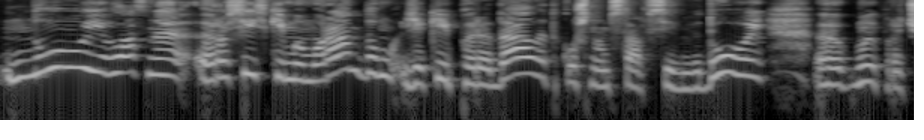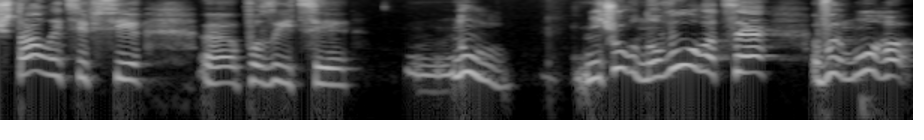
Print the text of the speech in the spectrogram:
Ну і власне російський меморандум, який передали, також нам став всім відомий. Е, Ми прочитали ці всі е, позиції. Ну нічого нового, це вимога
